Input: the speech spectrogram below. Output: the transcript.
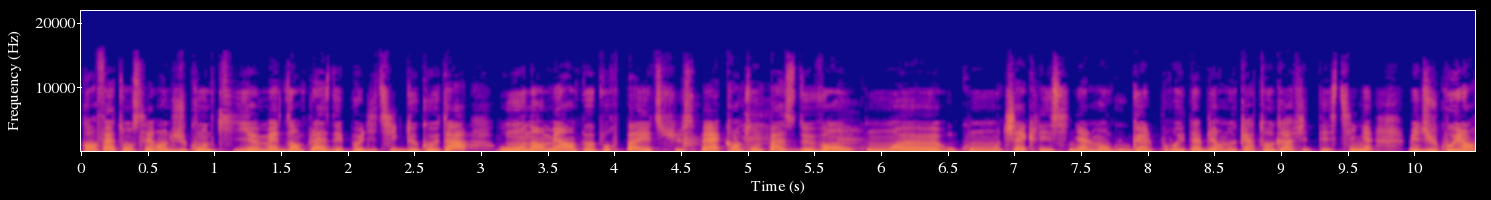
qu'en fait, on s'est rendu compte qu'ils euh, mettent en place des politiques de quotas où on en met un peu pour pas être suspect quand on passe devant ou qu'on euh, check les signalements Google pour établir nos cartographies de testing. Mais du coup, il en,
